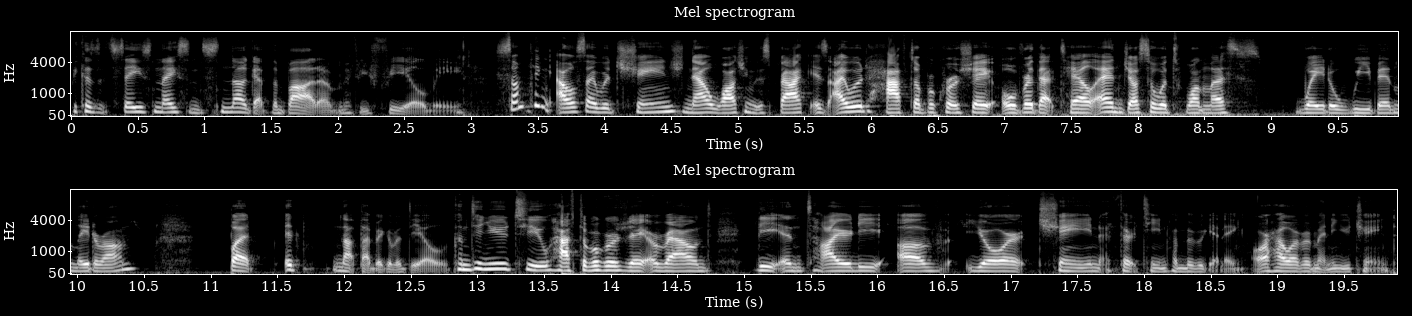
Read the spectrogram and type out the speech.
because it stays nice and snug at the bottom if you feel me. Something else I would change now watching this back is I would half double crochet over that tail end just so it's one less way to weave in later on. But it's not that big of a deal. Continue to half double crochet around the entirety of your chain 13 from the beginning, or however many you chained.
